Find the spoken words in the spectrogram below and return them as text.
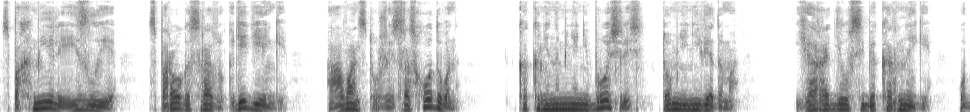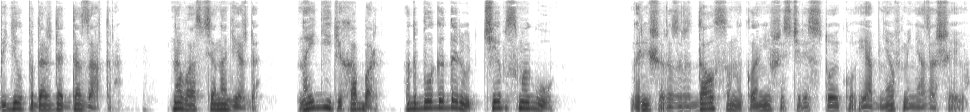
с похмелья и злые. С порога сразу, где деньги? А аванс-то уже израсходован. Как они на меня не бросились, то мне неведомо. Я родил в себе Карнеги, убедил подождать до завтра. На вас вся надежда. — Найдите хабар. Отблагодарю, чем смогу». Гриша разрыдался, наклонившись через стойку и обняв меня за шею.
